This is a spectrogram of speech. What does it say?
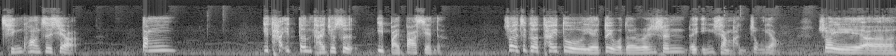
情况之下，当一他一登台就是一百八线的，所以这个态度也对我的人生的影响很重要。所以呃，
